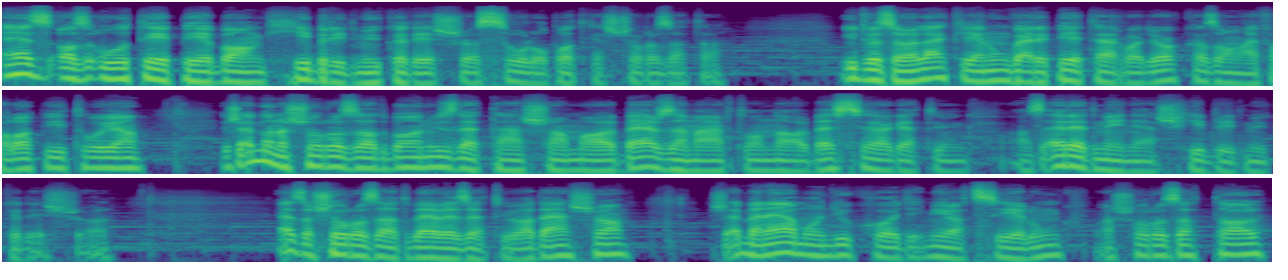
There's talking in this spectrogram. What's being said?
Ez az OTP Bank hibrid működésről szóló podcast sorozata. Üdvözöllek, én Ungvári Péter vagyok, az online alapítója, és ebben a sorozatban üzlettársammal, Berze Mártonnal beszélgetünk az eredményes hibrid működésről. Ez a sorozat bevezető adása, és ebben elmondjuk, hogy mi a célunk a sorozattal,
